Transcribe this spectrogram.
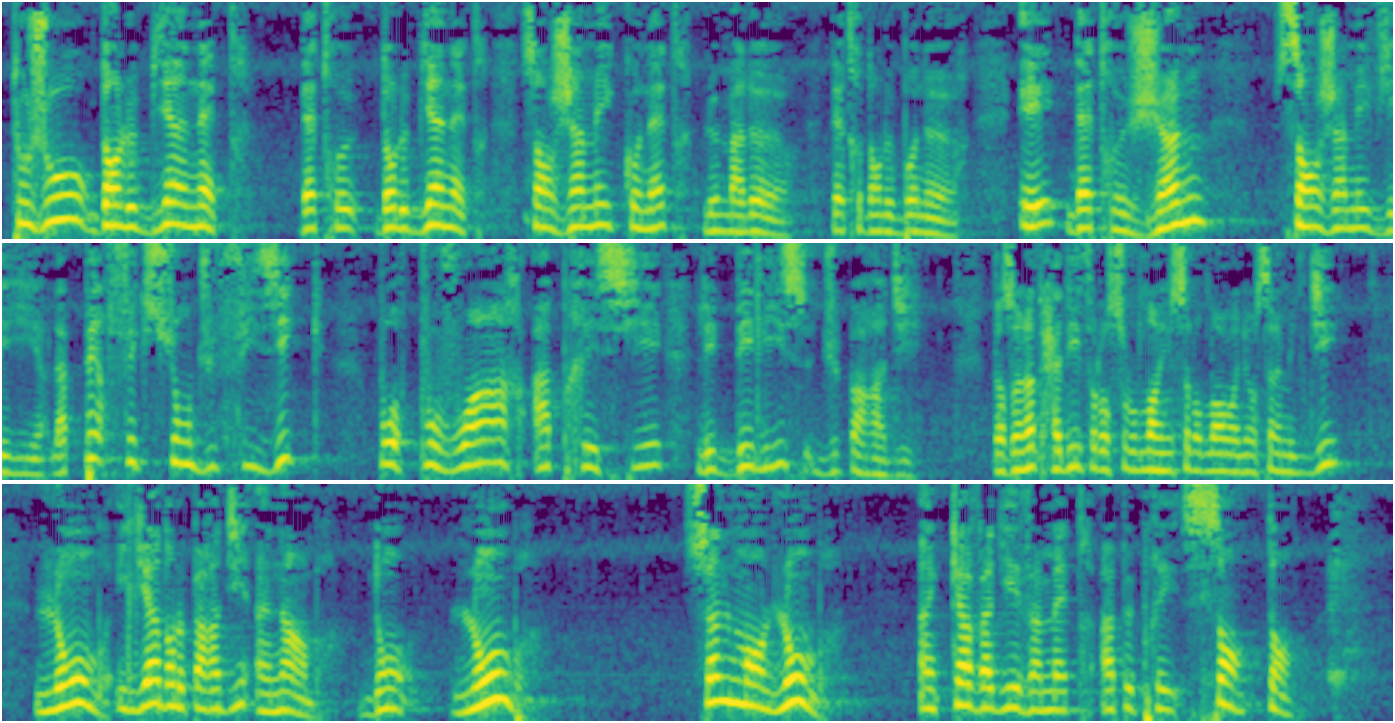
toujours dans le bien-être, d'être dans le bien-être sans jamais connaître le malheur, d'être dans le bonheur. Et d'être jeune sans jamais vieillir. La perfection du physique pour pouvoir apprécier les délices du paradis. Dans un autre hadith, Rasulullah sallallahu alayhi wa sallam, il dit l'ombre, il y a dans le paradis un arbre dont l'ombre, seulement l'ombre, un cavalier va mettre à peu près 100 ans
